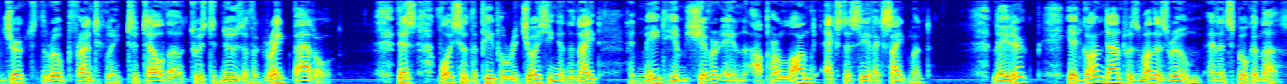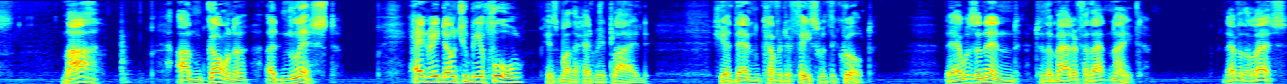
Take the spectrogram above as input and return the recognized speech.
jerked the rope frantically to tell the twisted news of a great battle. This voice of the people rejoicing in the night had made him shiver in a prolonged ecstasy of excitement. Later, he had gone down to his mother's room and had spoken thus Ma, I'm to enlist. Henry, don't you be a fool, his mother had replied. She had then covered her face with the quilt. There was an end to the matter for that night. Nevertheless,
